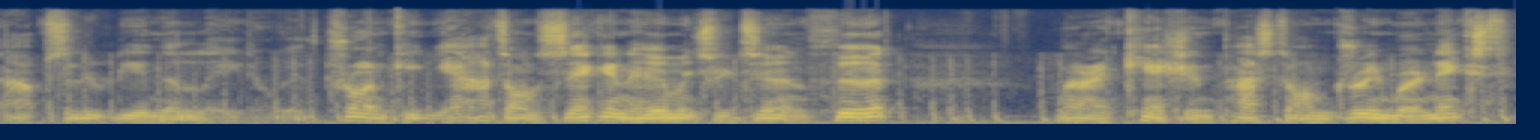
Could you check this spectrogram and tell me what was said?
absolutely in the lead. With try and keep your hat on second, Hermit's return third, Marrakesh and Pastime Dreamer next.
